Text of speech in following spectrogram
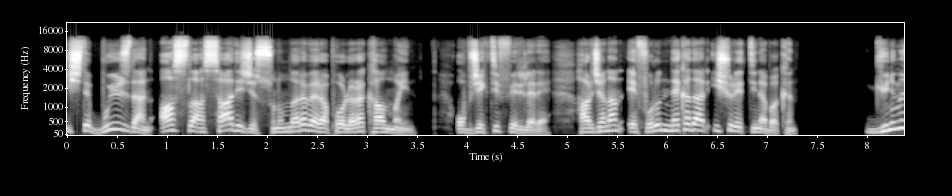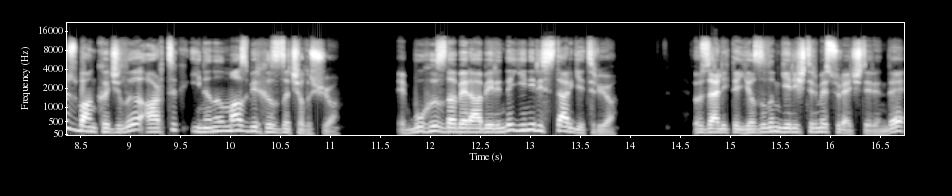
İşte bu yüzden asla sadece sunumlara ve raporlara kalmayın. Objektif verilere, harcanan eforun ne kadar iş ürettiğine bakın. Günümüz bankacılığı artık inanılmaz bir hızla çalışıyor. E, bu hız da beraberinde yeni riskler getiriyor. Özellikle yazılım geliştirme süreçlerinde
